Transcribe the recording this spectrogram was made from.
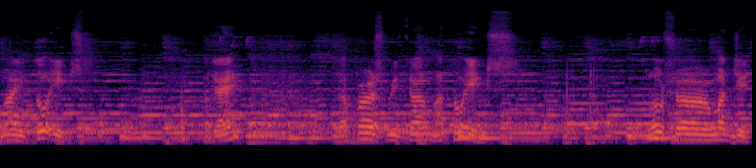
My two eggs. Okay? The first become a two eggs. Closer magic.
